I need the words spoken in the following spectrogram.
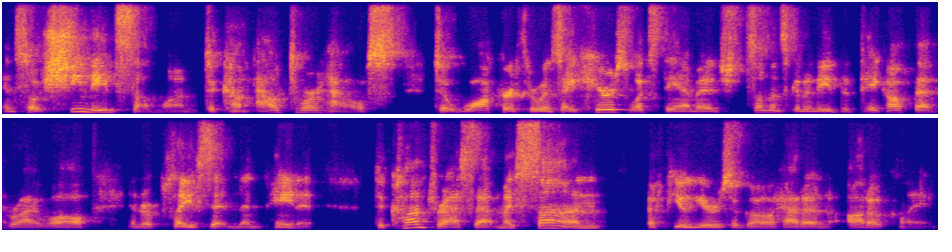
And so she needs someone to come out to her house to walk her through and say, here's what's damaged. Someone's going to need to take off that drywall and replace it and then paint it. To contrast that, my son a few years ago had an auto claim.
